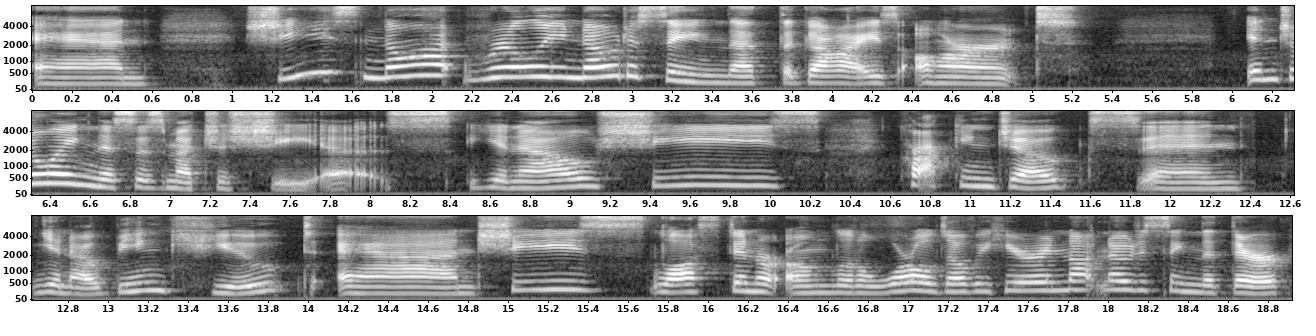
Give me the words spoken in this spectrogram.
and she's not really noticing that the guys aren't enjoying this as much as she is. You know, she's cracking jokes and you know, being cute, and she's lost in her own little world over here and not noticing that they're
